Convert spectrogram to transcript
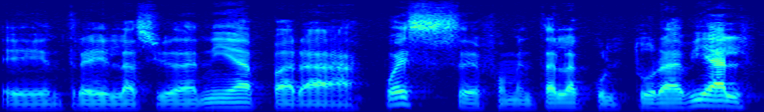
eh, entre la ciudadanía para pues eh, fomentar la cultura vial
